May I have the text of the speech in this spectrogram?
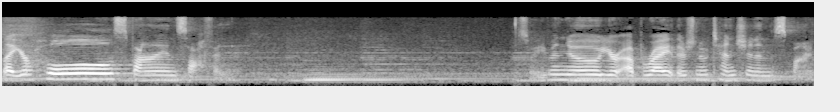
Let your whole spine soften. Though you're upright, there's no tension in the spine.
